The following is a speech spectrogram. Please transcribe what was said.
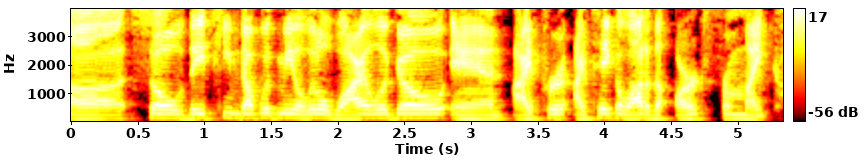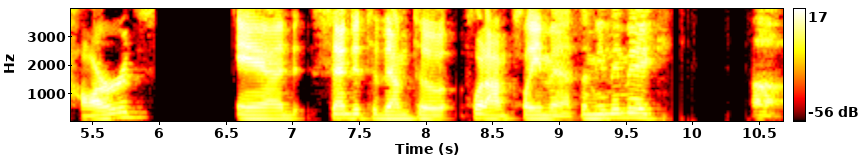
Uh, so they teamed up with me a little while ago and I per- I take a lot of the art from my cards and send it to them to put on playmats. I mean, they make uh,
